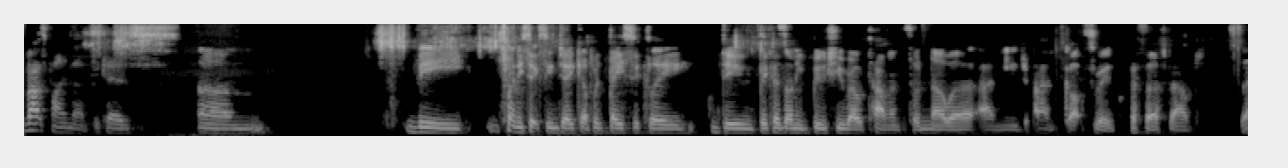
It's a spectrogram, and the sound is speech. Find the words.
that's fine then. Because um, the 2016 J Cup was basically doomed because only Bushiroad talent, so Noah and New Japan got through the first round. So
